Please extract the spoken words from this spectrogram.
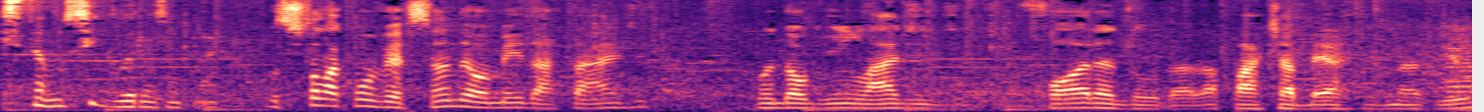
Estamos seguras agora. Vocês estão lá conversando, é o meio da tarde, quando alguém lá de, de fora do- da, da parte aberta do navio.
